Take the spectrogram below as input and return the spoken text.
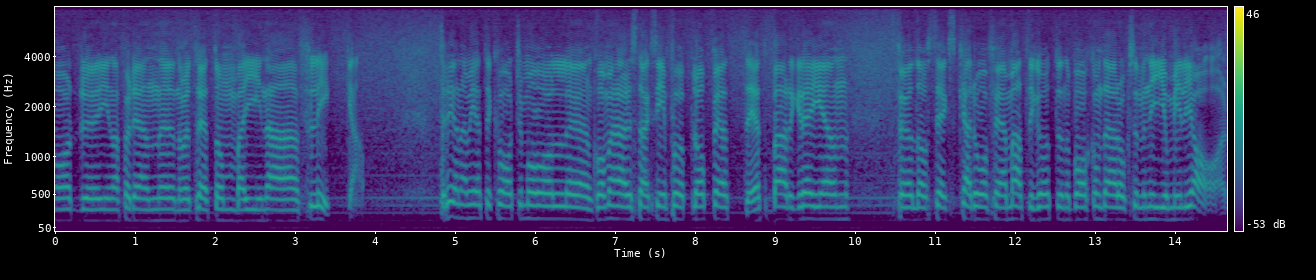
Eh, innanför den, eh, nummer 13, Baina Flickan. 300 meter kvar till mål. Hon kommer här strax in på upploppet. Ett Bargrejen, följd av 6 Caro, 5 Atlegutten och bakom där också med 9 miljard.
